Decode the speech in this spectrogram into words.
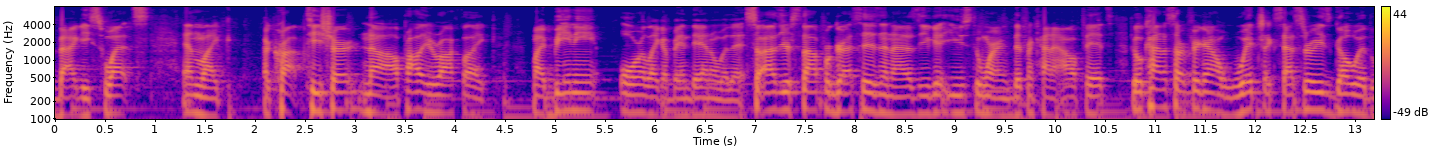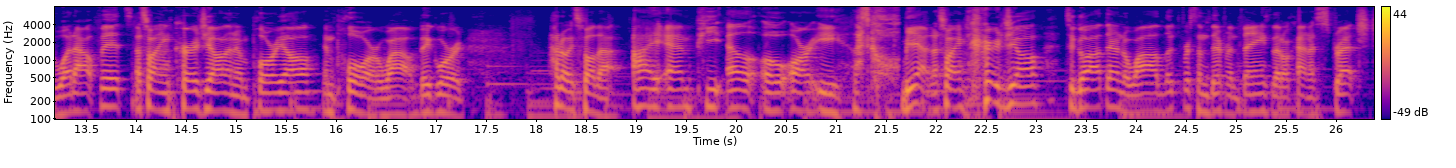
baggy sweats and like a crop t-shirt. No, I'll probably rock like my beanie or like a bandana with it. So as your style progresses and as you get used to wearing different kind of outfits, you'll kind of start figuring out which accessories go with what outfits. That's why I encourage y'all and implore y'all, implore, wow, big word how do I spell that? I-M-P-L-O-R-E. Let's go. But yeah, that's why I encourage y'all to go out there in the wild, look for some different things that'll kind of stretch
